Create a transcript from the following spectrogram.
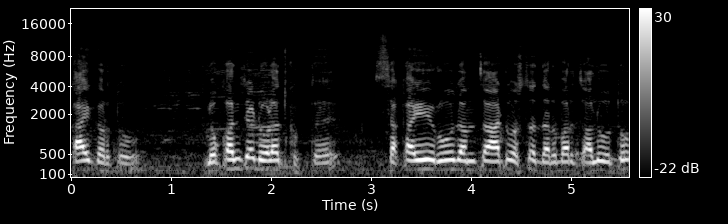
काय करतो? लोकांच्या डोळ्यात खुपतंय. सकाळी रोज आमचा आठ वाजता दरबार चालू होतो.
